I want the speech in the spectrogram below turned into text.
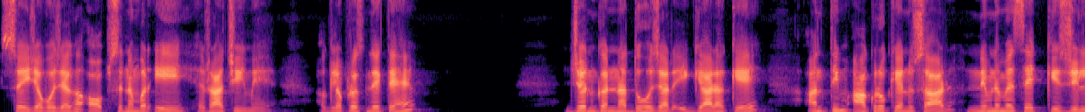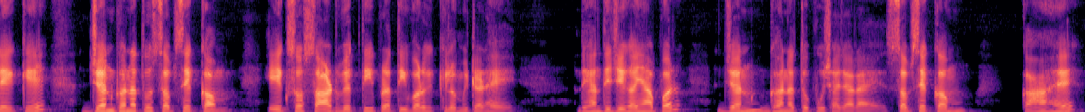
सही जवाब हो जाएगा ऑप्शन नंबर ए, रांची में। अगला प्रश्न देखते हैं। जनगणना 2011 के अंतिम आंकड़ों के अनुसार निम्न में से किस ज़िले के जनघनत्व सबसे कम 160 व्यक्ति प्रति वर्ग किलोमीटर है? ध्यान दीजिएगा यहाँ पर जन घनत्व पूछा जा रहा है। सबसे कम कहाँ है?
